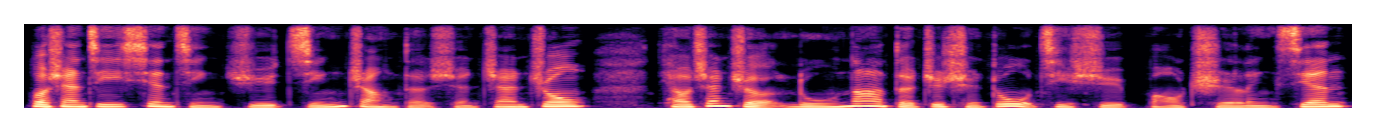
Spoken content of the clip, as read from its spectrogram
洛杉矶县警局警长的选战中，挑战者卢娜的支持度继续保持领先。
